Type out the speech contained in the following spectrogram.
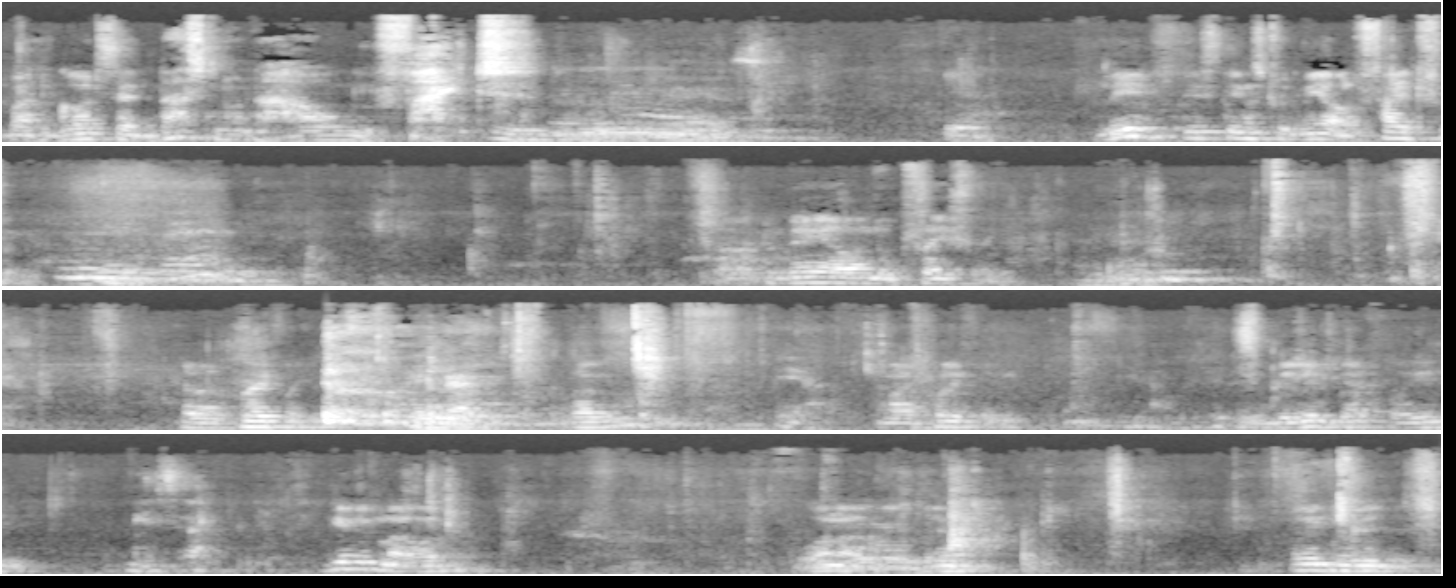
But God said, that's not how we fight. Leave these things to me, I'll fight for you. Amen. So today I want to pray for you. Shall I pray for you? Amen. Brother, Yeah. Can I pray for you? You believe God for him? Yes, sir. Give him my water. One I will drink. Let me give you this.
